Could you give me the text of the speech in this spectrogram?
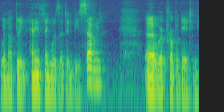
We're not doing anything with it in B7. Uh, we're propagating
